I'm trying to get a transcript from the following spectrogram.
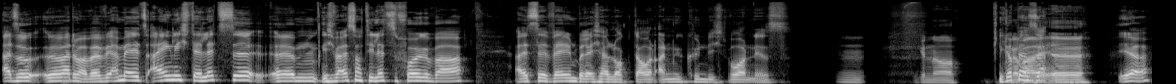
Also, äh, warte mal, weil wir haben ja jetzt eigentlich der letzte, ähm, ich weiß noch, die letzte Folge war, als der Wellenbrecher-Lockdown angekündigt worden ist. Hm, genau. Ich glaube, da äh, ja.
